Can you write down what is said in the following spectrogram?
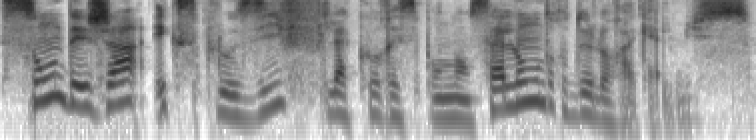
sont déjà explosifs. La correspondance à Londres de Laura Calmus.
